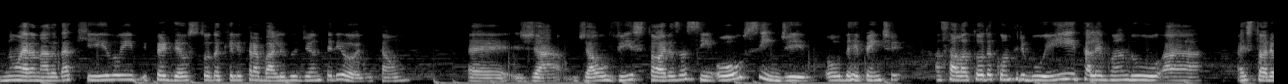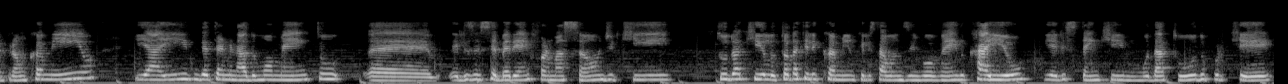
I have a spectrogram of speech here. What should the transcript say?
não era nada daquilo e, e perdeu-se todo aquele trabalho do dia anterior. Então, é, já, já ouvi histórias assim, ou sim, de, ou de repente a sala toda contribuir, está levando a, a história para um caminho, e aí, em determinado momento, é, eles receberem a informação de que tudo aquilo, todo aquele caminho que eles estavam desenvolvendo caiu e eles têm que mudar tudo porque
